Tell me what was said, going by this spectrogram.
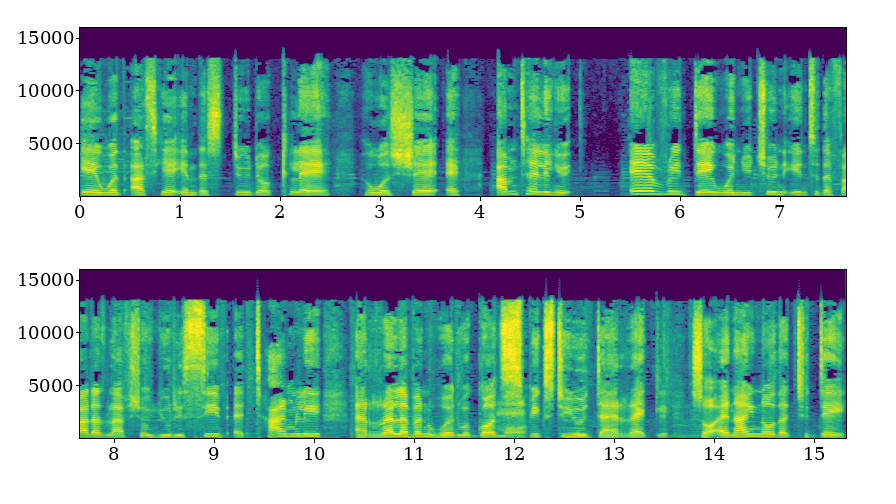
here with us here in the studio, Claire, who will share. A, I'm telling you, every day when you tune into the Father's Life Show, you receive a timely and relevant word where God speaks to you directly. Mm. So, and I know that today.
